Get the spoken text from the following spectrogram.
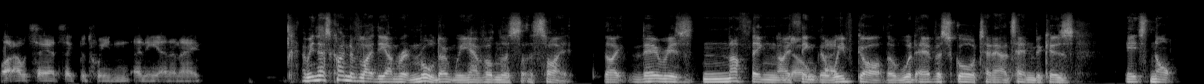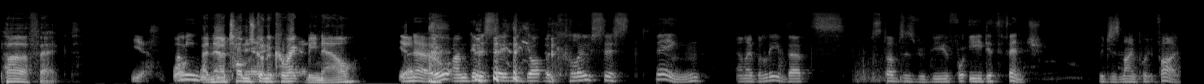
But I would say it's like between an 8 and a 9. I mean, that's kind of like the unwritten rule, don't we have on the site? Like, there is nothing I No, think that I- we've got that would ever score 10 out of 10 because it's not perfect. Yes. I mean- And now Thom's going to correct 10? me now. Yeah. No, I'm going to say we got the closest thing, and I believe that's Stubbs's review for Edith Finch, which is 9.5.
